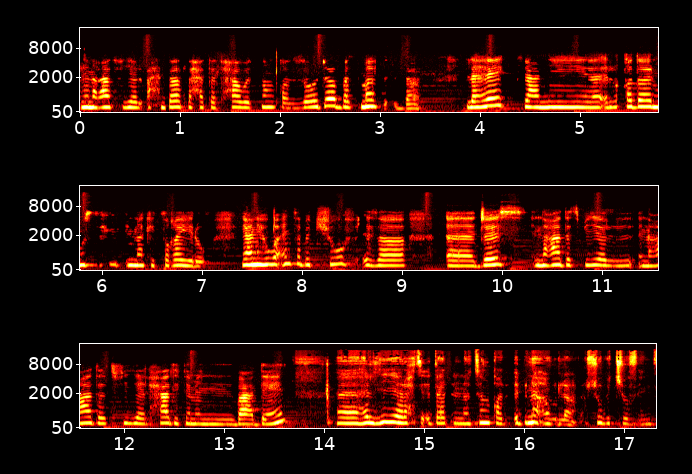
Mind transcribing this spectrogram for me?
تنعاد فيها الأحداث لحتى تحاول تنقذ زوجها بس ما تقدر. لهيك يعني القدر مستحيل إنك تغيره. يعني هو أنت بتشوف إذا آه، جيس انعادت فيها انعادت فيها الحادثة من بعدين آه، هل هي رح تقدر إنه تنقذ ابنها أو لا؟ شو بتشوف أنت؟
